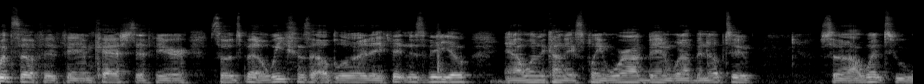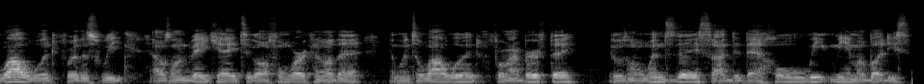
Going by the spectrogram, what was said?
What's up Fit fam, Cash Stith here. So it's been a week since I uploaded a fitness video and I wanted to kind of explain where I've been and what I've been up to. So I went to Wildwood for this week. I was on vacay, took off from work and all that and went to Wildwood for my birthday. It was on Wednesday, so I did that whole week, me and my buddies.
